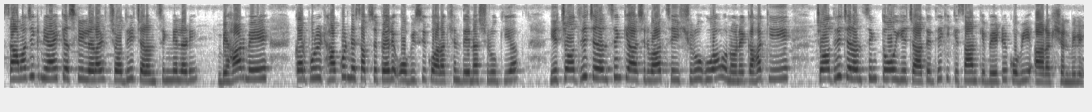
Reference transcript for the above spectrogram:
सामाजिक न्याय की असली लड़ाई चौधरी चरण सिंह ने लड़ी। बिहार में कर्पूरी ठाकुर ने सबसे पहले ओबीसी को आरक्षण देना शुरू किया। ये चौधरी चरण सिंह के आशीर्वाद से ही शुरू हुआ। उन्होंने कहा कि चौधरी चरण सिंह तो ये चाहते थे कि किसान के बेटे को भी आरक्षण मिले।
